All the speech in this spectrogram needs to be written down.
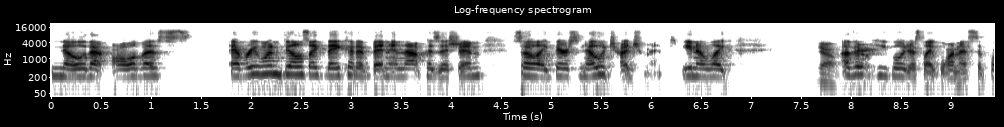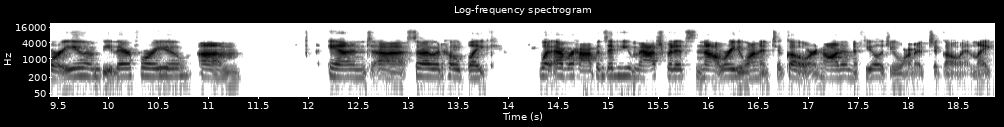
know that all of us, everyone feels like they could have been in that position. So like there's no judgment, you know, like yeah. other people just like want to support you and be there for you. Um, and uh, so I would hope like whatever happens if you match, but it's not where you want it to go or not in a field you want it to go in, like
